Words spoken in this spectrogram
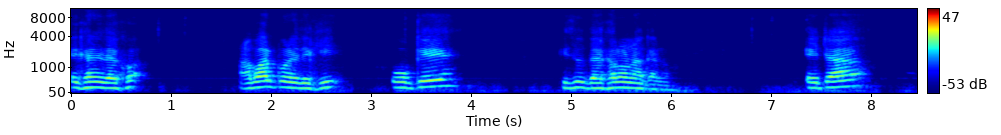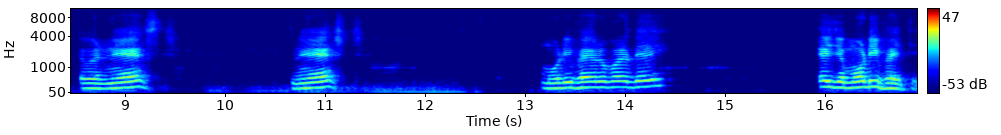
এখানে দেখো, আবার করে দেখি, ওকে কিছু দেখাল না কেন? এটা এবার নেক্সট নেক্সট মডিফাইয়ের উপরে দেই। এই যে মডিফাইতে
